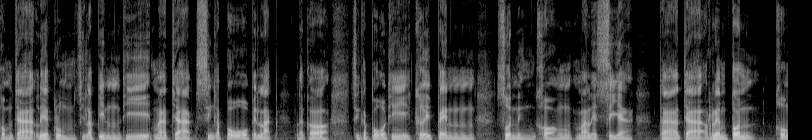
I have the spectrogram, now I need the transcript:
ผมจะเลือกกลุ่มศิลปินที่มาจากสิงคโปร์เป็นหลัก แล้วก็สิงคโปร์ที่เคยเป็นส่วนหนึ่งของมาเลเซีย ถ้าจะเริ่มต้นคง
